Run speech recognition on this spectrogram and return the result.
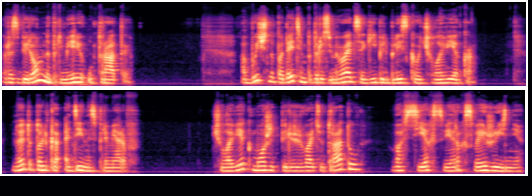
Разберем на примере утраты – Обычно под этим подразумевается гибель близкого человека. Но это только один из примеров. Человек может переживать утрату во всех сферах своей жизни.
